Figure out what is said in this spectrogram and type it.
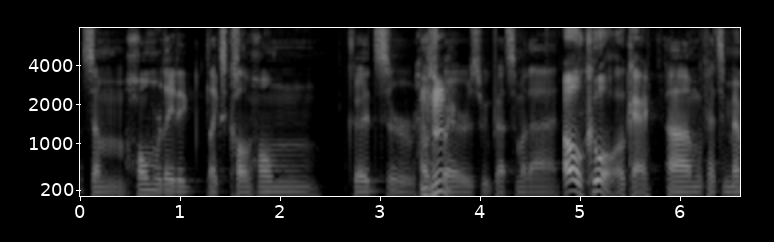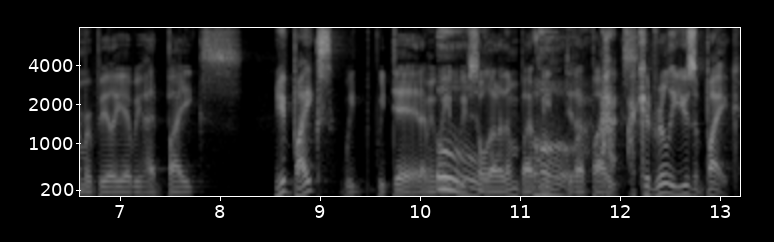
some home related, like call them home goods or housewares. We've got some of that. Oh, cool. Okay. Um, we've had some memorabilia. We've had bikes. You have bikes? We we did. I mean, we, we Ooh. sold out of them, but we did have I- bikes, I, could really use a bike.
